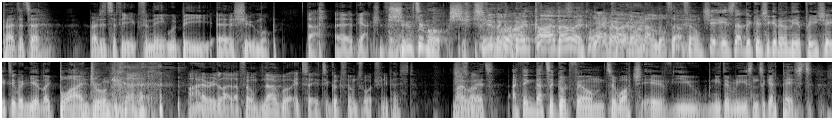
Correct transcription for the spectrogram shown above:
Predator. Predator for you. For me, it would be uh, shoot 'em up. That uh, the action film. Shoot him up. Shoot him up with Clive Owen. Yeah, Clive Owen, I love that film. Is that because you can only appreciate it when you're like blind drunk? I really like that film. No, but it's a, it's a good film to watch when you're pissed. My As well. word. I think that's a good film to watch if you need a reason to get pissed.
